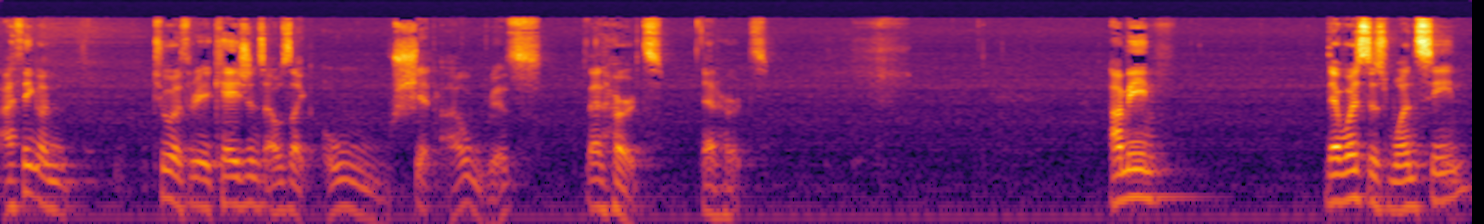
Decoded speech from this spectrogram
I think on two or three occasions, I was like, oh shit, oh this that hurts. That hurts. I mean, there was this one scene,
